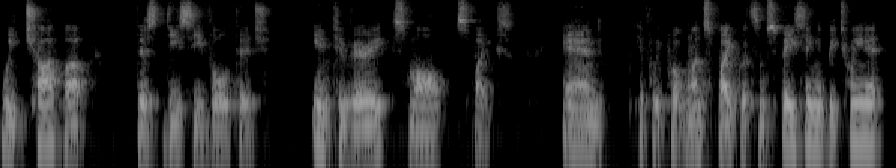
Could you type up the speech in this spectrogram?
we chop up this DC voltage into very small spikes. And if we put one spike with some spacing in between it,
